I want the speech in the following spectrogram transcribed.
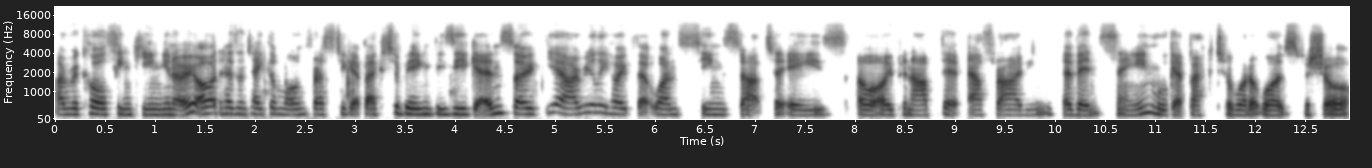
I recall thinking, you know, oh, it hasn't taken long for us to get back to being busy again. So yeah, I really hope that once things start to ease, or open up, that our thriving event scene will get back to what it was for sure.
